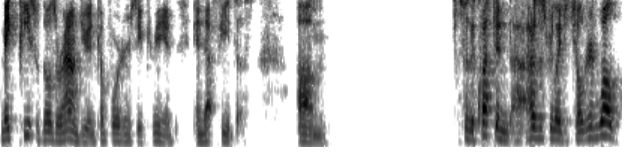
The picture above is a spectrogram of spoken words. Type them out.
make peace with those around you, and come forward and receive communion, and that feeds us. Um, so the question, how does this relate to children? Well,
